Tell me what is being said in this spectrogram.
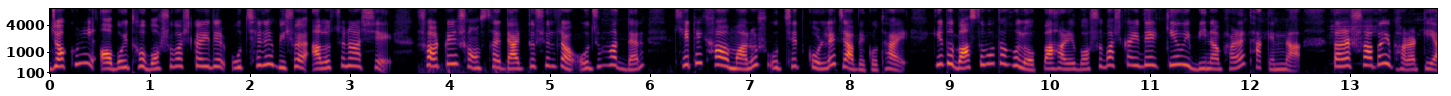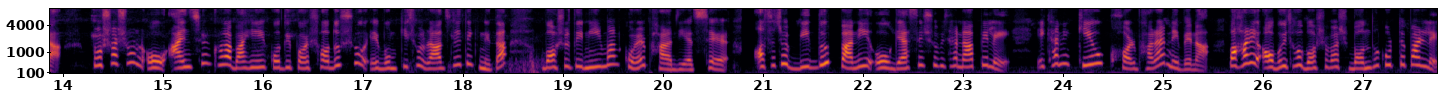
যখনই অবৈধ বসবাসকারীদের উচ্ছেদের বিষয়ে আলোচনা আসে, সরকারি সংস্থায় দায়িত্বশীলরা অজুহাত দেন, খেটে খাওয়া মানুষ উচ্ছেদ করলে যাবে কোথায়? কিন্তু বাস্তবতা হলো, পাহাড়ে বসবাসকারীদের কেউই বিনা ভাড়ায় থাকেন না। তারা সবাই ভাড়াটিয়া। প্রশাসন ও আইনশৃঙ্খলা বাহিনীর কতিপয় সদস্য এবং কিছু রাজনৈতিক নেতা বসতি নির্মাণ করে ভাড়া দিয়েছে। অথচ বিদ্যুৎ, পানি ও গ্যাসের সুবিধা না পেলে এখানে কেউ খড় ভাড়া নেবে না। পাহাড়ে অবৈধ বসবাস বন্ধ করতে পারলে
